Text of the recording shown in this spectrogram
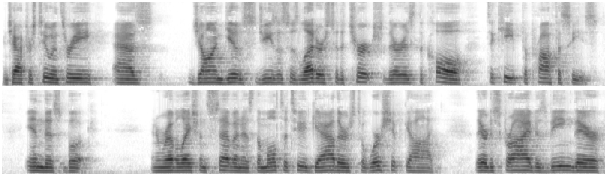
In chapters 2 and 3, as John gives Jesus' letters to the church, there is the call to keep the prophecies in this book. And in Revelation 7, as the multitude gathers to worship God, they are described as being there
